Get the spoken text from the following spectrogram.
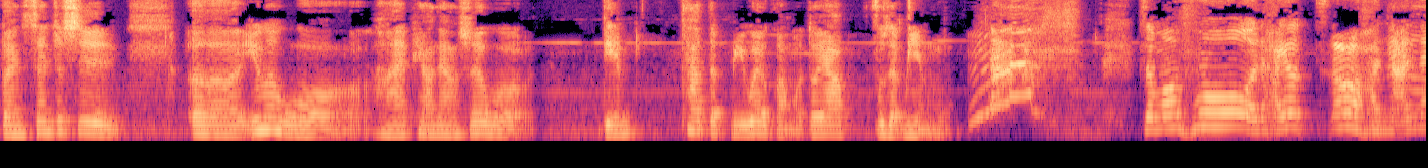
本身就是，呃，因为我很爱漂亮，所以我连他的鼻胃管我都要敷着面膜。怎么敷？还要哦，很难呢。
